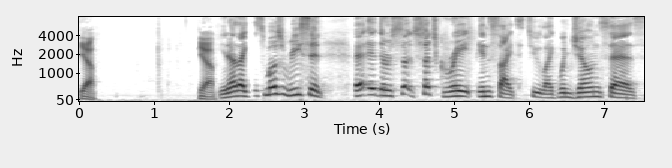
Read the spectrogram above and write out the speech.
Yeah, yeah, You know, like this most recent, uh, uh, there's such, such great insights too. Like when Joan says,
